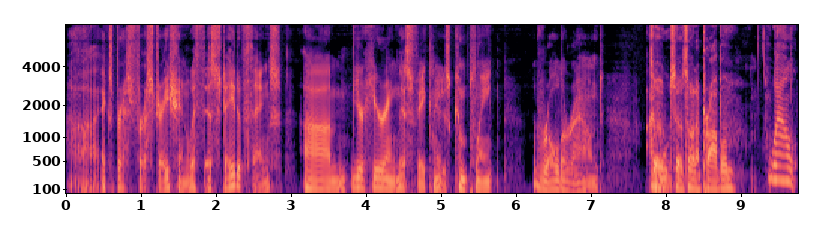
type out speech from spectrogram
uh, expressed frustration with this state of things, um, you're hearing this fake news complaint rolled around. So, so it's not a problem? Well,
